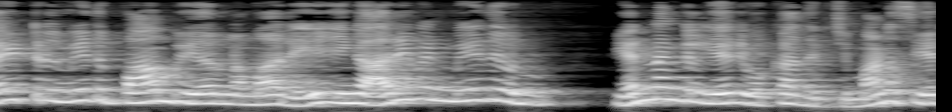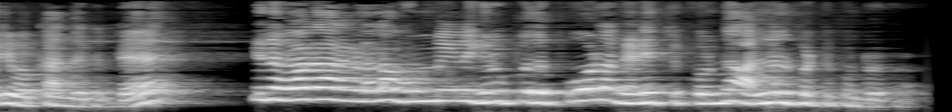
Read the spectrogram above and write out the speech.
கயிற்றில் மீது பாம்பு ஏறின மாதிரி இங்க அறிவின் மீது எண்ணங்கள் ஏறி உக்காந்துக்குச்சு மனசு ஏறி உக்காந்துக்கிட்டு இந்த விவகாரங்கள் எல்லாம் உண்மையில இருப்பது போல நினைத்து கொண்டு அல்லல் பட்டு கொண்டிருக்கிறோம்.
